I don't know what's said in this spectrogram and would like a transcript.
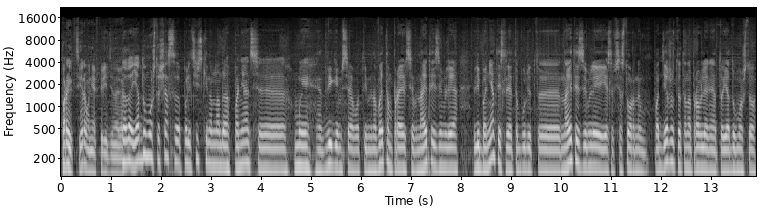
Проектирование впереди, наверное. Да-да, я думаю, что сейчас э, политически нам надо понять, э, мы двигаемся вот именно в этом проекте, на этой земле, либо нет. Если это будет э, на этой земле, если все стороны поддержат это направление, то я думаю, что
